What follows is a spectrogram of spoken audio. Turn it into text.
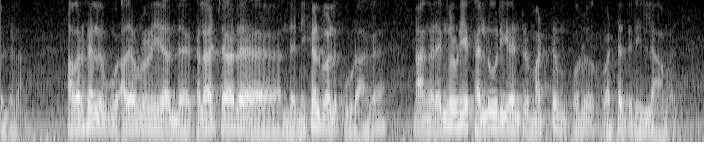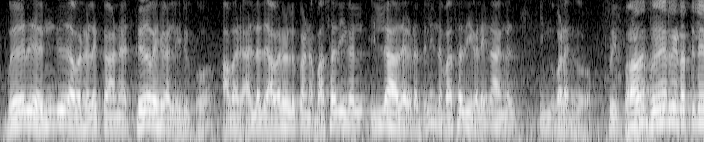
சொல்லலாம். அவர்களுக்கு அவர்களுடைய அந்த கலாச்சார அந்த நிகழ்வுகளுக்கூடாக நாங்கள் எங்களுடைய கல்லூரி என்று மட்டும் ஒரு வட்டத்தில் இல்லாமல் வேறு எங்கு அவர்களுக்கான தேவைகள் இருக்கோ அவர் அல்லது அவர்களுக்கான வசதிகள் இல்லாத இடத்தில் இந்த வசதிகளை நாங்கள் இங்கு வழங்குகிறோம். குறிப்பாக வேறு இடத்திலே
